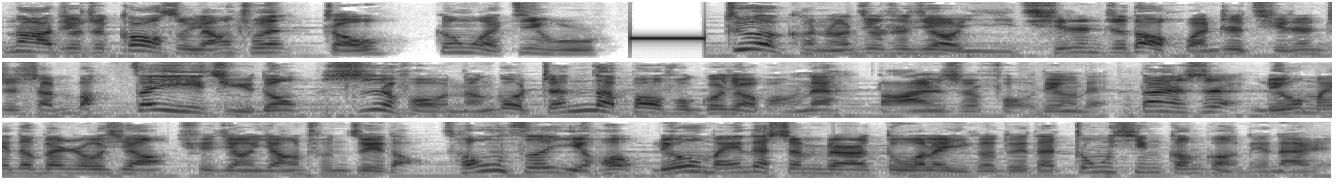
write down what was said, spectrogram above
那就是告诉杨春走，跟我进屋。这可能就是叫以其人之道还治其人之身吧。这一举动是否能够真的报复郭小鹏呢？答案是否定的。但是刘梅的温柔乡却将杨春醉倒。从此以后，刘梅的身边多了一个对她忠心耿耿的男人。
